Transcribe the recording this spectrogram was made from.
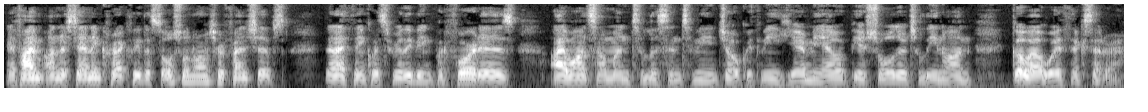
If I'm understanding correctly the social norms for friendships, then I think what's really being put forward is I want someone to listen to me, joke with me, hear me out, be a shoulder to lean on, go out with, etc.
